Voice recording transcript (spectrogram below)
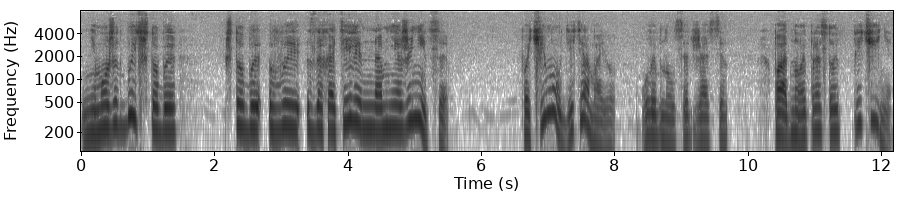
не может быть, чтобы, чтобы вы захотели на мне жениться!» «Почему, дитя мое?» — улыбнулся Джастин. «По одной простой причине.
